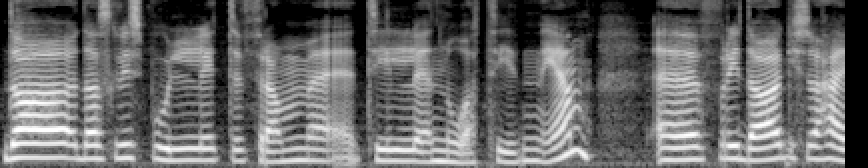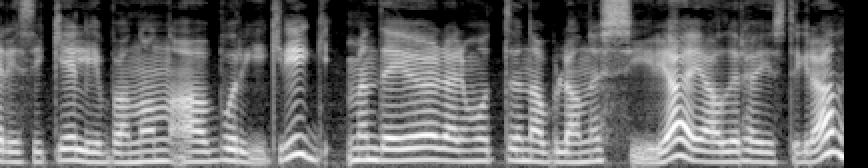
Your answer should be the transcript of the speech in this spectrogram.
da, da, skal vi spole litt fram eh, til nåtiden igjen. Eh, for i dag så herjes ikke Libanon av borgerkrig, men det gjør derimot nabolandet Syria i aller høyeste grad.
